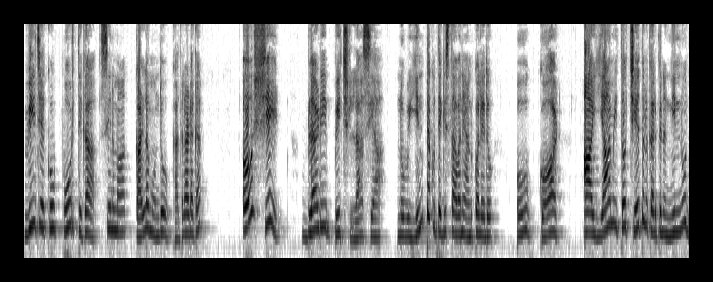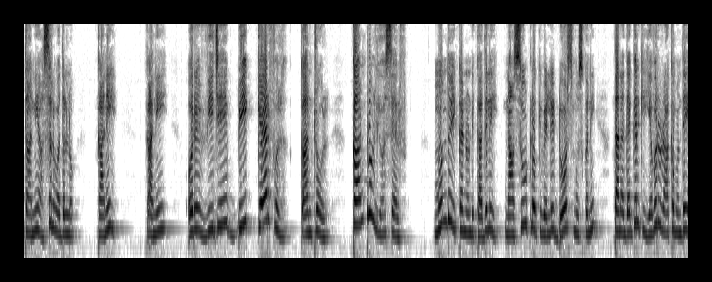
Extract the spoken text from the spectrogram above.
విజయ్కు పూర్తిగా సినిమా కళ్ళ ముందు కదలాడగా ఓ షేట్ బ్లడీ బిచ్ లాస్యా నువ్వు ఇంతకు తెగిస్తావని అనుకోలేదు. ఓ గాడ్ ఆ యామితో చేతులు కలిపిన నిన్ను దాన్ని అస్సలు వదలను. కానీ కానీ ఒరే Vijay be careful control control yourself ముందు ఇక్కడి నుండి కదిలి నా సూట్లోకి వెళ్ళి డోర్స్ మూసుకొని తన దగ్గరికి ఎవరు రాకముందే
